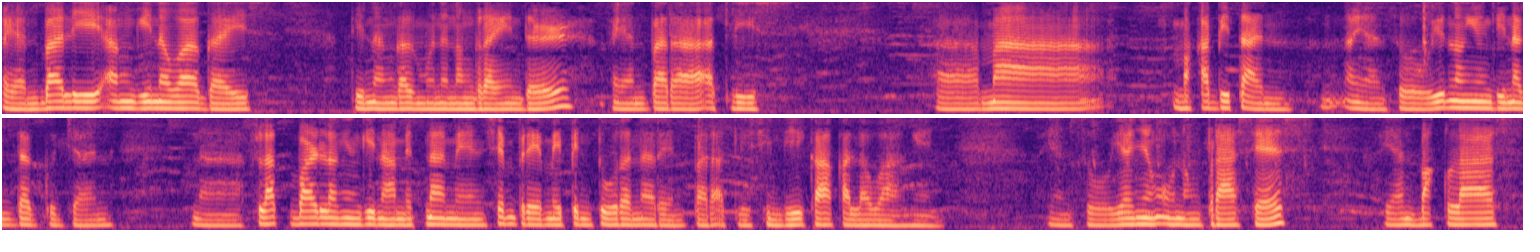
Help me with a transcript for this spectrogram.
Ayan, bali ang ginawa guys, tinanggal muna ng grinder. Ayan, para at least ah, ma makabitan. Ayan, so yun lang yung dinagdag ko dyan na flat bar lang yung ginamit namin. Siyempre may pintura na rin para at least hindi kakalawangin. Ayan, so yan yung unang process. Ayan, baklas,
